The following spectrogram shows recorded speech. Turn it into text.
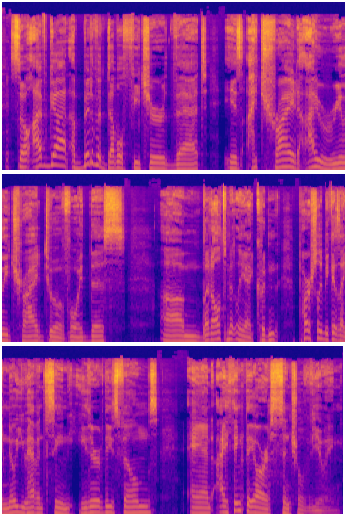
so I've got a bit of a double feature that is I tried, I really tried to avoid this. Um, but ultimately I couldn't, partially because I know you haven't seen either of these films and I think they are essential viewing.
